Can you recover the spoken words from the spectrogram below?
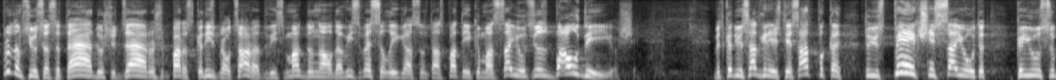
Protams, jūs esat ēduši, dzēruši. Parasti, kad izbrauc ārā, viss McDonald's, visas veselīgās un tās patīkamās sajūtas jūs baudījuši. Bet, kad jūs atgriežaties atpakaļ, tad jūs pēkšņi sajūtat, ka jūsu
